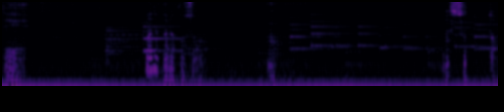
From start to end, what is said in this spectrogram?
てまあだからこそ、うんまあ、すっと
